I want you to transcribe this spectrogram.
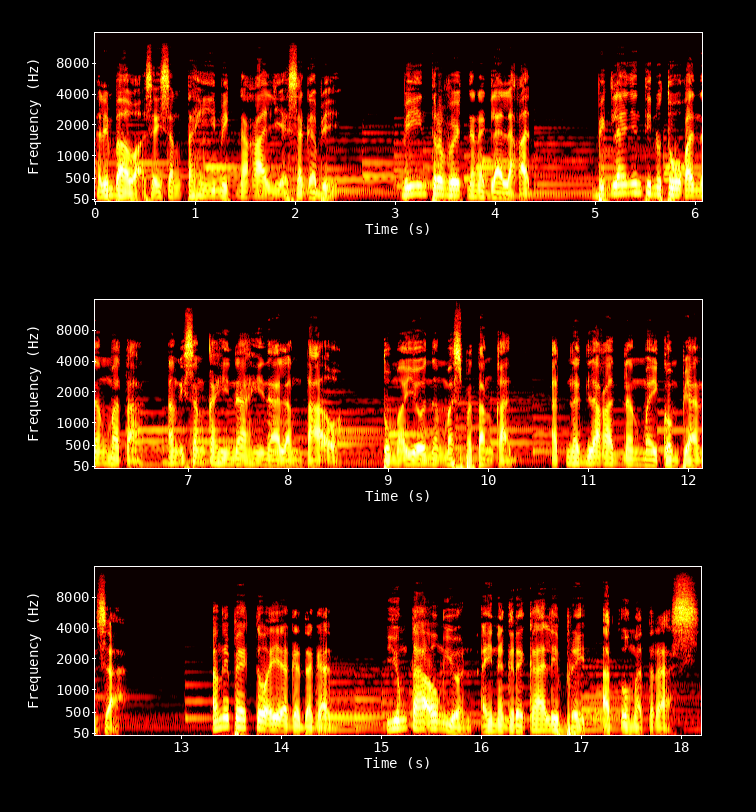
Halimbawa, sa isang tahimik na kalye sa gabi, may introvert na naglalakad. Bigla niyang tinutukan ng mata ang isang kahina-hinalang tao, tumayo ng mas matangkad at naglakad ng may kumpiyansa. Ang epekto ay agad-agad. Yung taong yon ay nag-recalibrate at umatras.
